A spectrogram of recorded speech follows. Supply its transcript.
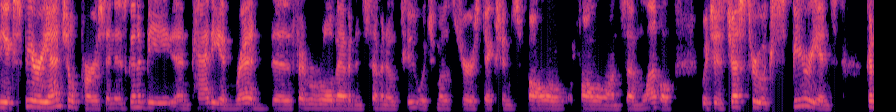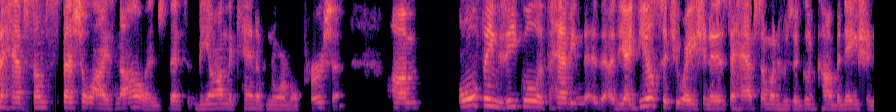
the experiential person is going to be, and Patty had read the Federal Rule of Evidence 702, which most jurisdictions follow follow on some level, which is just through experience going to have some specialized knowledge that's beyond the ken of normal person. Um, all things equal, if having the ideal situation is to have someone who's a good combination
